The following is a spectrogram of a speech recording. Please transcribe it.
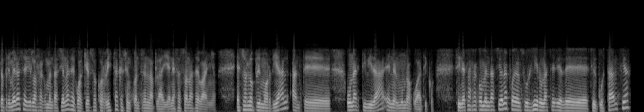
Lo primero es seguir las recomendaciones de cualquier socorrista que se encuentre en la playa, en esas zonas de baño. Eso es lo primordial ante una actividad en el mundo acuático. Sin esas recomendaciones pueden surgir una serie de circunstancias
